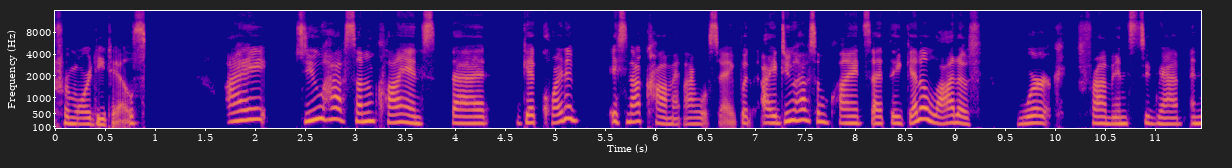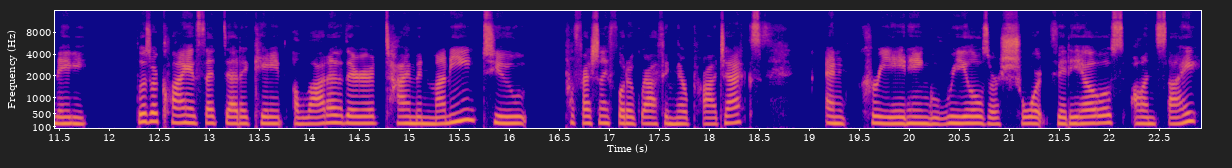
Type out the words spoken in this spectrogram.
for more details. I do have some clients that get quite a, it's not common, I will say, but I do have some clients that they get a lot of work from Instagram and they those are clients that dedicate a lot of their time and money to professionally photographing their projects and creating reels or short videos on site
